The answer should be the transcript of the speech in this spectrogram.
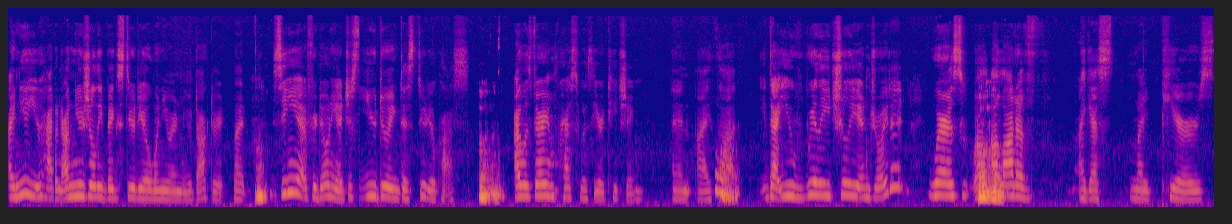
I knew you had an unusually big studio when you were in your doctorate, but seeing you at Fredonia, just you doing this studio class, Mhm. I was very impressed with your teaching, and I thought that you really truly enjoyed it. Whereas a, a lot of, I guess, my peers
